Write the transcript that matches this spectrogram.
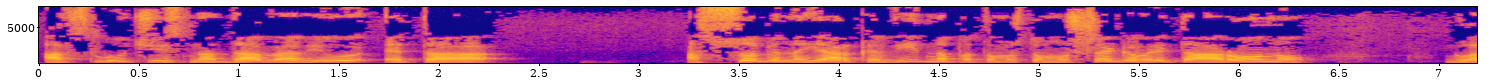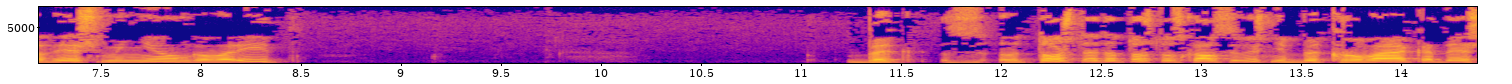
а в случае с Надав и Авиу это особенно ярко видно, потому что Муше говорит Аарону, главе Шмини он говорит, то, что, это то, что сказал Всевышний, Бекровай Кадеш,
